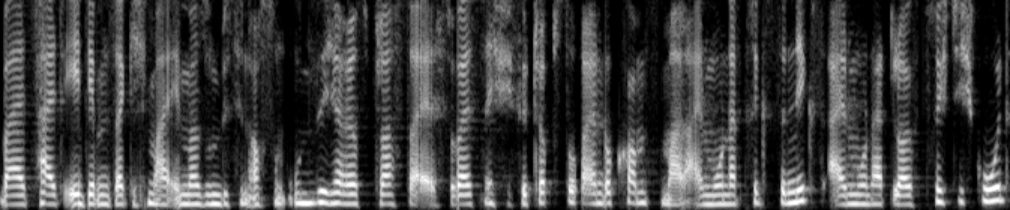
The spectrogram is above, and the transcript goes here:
weil es halt eben, sag ich mal, immer so ein bisschen auch so ein unsicheres Pflaster ist. Du weißt nicht, wie viele Jobs du reinbekommst. Mal einen Monat kriegst du nichts, einen Monat läuft's richtig gut.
